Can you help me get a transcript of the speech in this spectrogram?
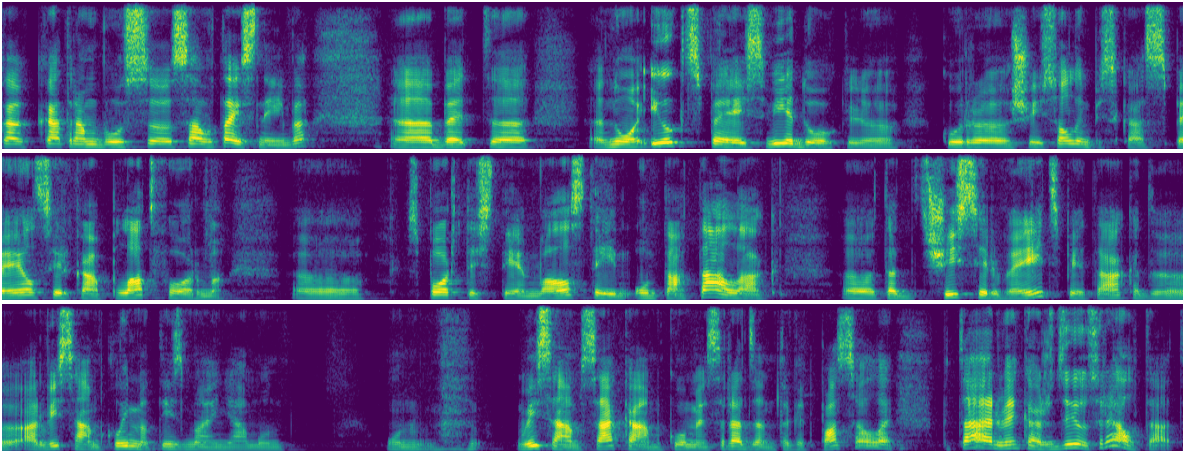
Ka, katram būs sava taisnība. Bet no ilgspējas viedokļa kur eh, šīs Olimpiskās spēles ir kā platforma uh, sportistiem, valstīm un tā tālāk, uh, tad šis ir veids pie tā, kad ar visām klimata izmaiņām un, un visām sekām, ko mēs redzam tagad pasaulē, bet tā ir vienkārši dzīves realitāte.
